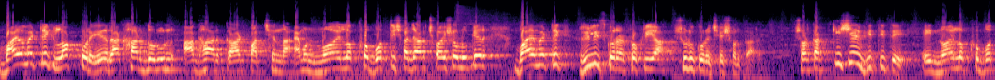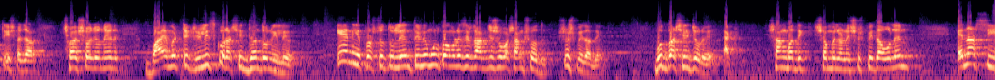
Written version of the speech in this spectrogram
বায়োমেট্রিক লক করে রাখার দরুন আধার কার্ড পাচ্ছেন না এমন নয় লক্ষ বত্রিশ হাজার ছয়শো লোকের বায়োমেট্রিক রিলিজ করার প্রক্রিয়া শুরু করেছে সরকার। সরকার কিসের ভিত্তিতে এই নয় লক্ষ বত্রিশ হাজার ছয়শো জনের বায়োমেট্রিক রিলিজ করার সিদ্ধান্ত নিলে? এ নিয়ে প্রশ্ন তুললেন তৃণমূল কংগ্রেসের রাজ্যসভা সাংসদ সুস্মিতা দেব বুধবার শিলচরে এক সাংবাদিক সম্মেলনে সুস্মিতা বলেন, এনআরসি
